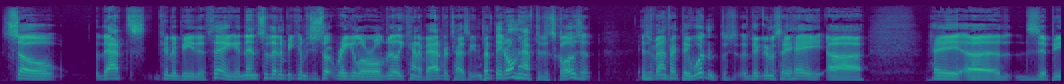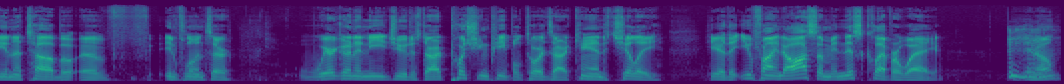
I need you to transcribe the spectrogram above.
so that's going to be the thing, and then so then it becomes just a regular old, really kind of advertising. But they don't have to disclose it. As a matter of fact, they wouldn't. They're going to say, "Hey, uh, hey, uh, Zippy in a tub of influencer, we're going to need you to start pushing people towards our canned chili here that you find awesome in this clever way." You know.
